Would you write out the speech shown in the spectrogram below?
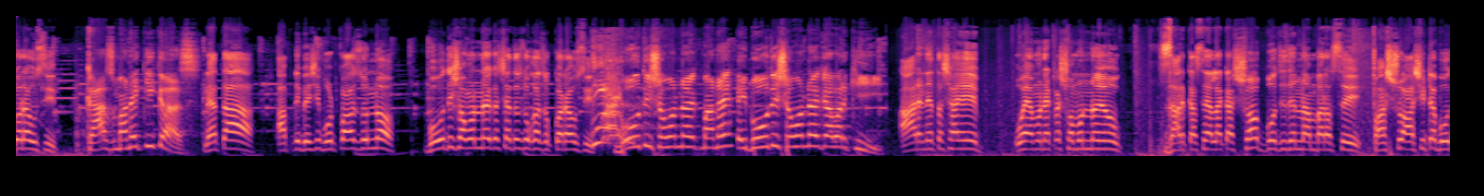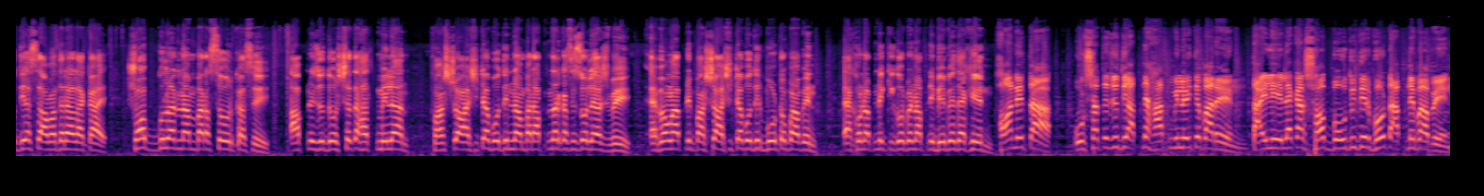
করা উচিত। কাজ মানে কি কাজ? নেতা আপনি বেশি ভোট পাওয়ার জন্য বৌদি সমন্বয়কের সাথে যোগাযোগ করা উচিত। বৌদি সমন্বয়ক মানে? এই বৌদি সমন্বয়ক আবার কি? আর নেতা সাহেব ও এমন একটা সমন্বয়ক। যার কাছে এলাকার সব বৌদিদের নাম্বার আছে পাঁচশো আশিটা বদি আছে আমাদের এলাকায় সবগুলোর নাম্বার আছে ওর কাছে। আপনি যদি ওর সাথে হাত মিলান পাঁচশো আশিটা বদির নাম্বার আপনার কাছে চলে আসবে এবং আপনি পাঁচশো আশিটা বদির ভোটও পাবেন। এখন আপনি কি করবেন আপনি ভেবে দেখেন। হ নেতা ওর সাথে যদি আপনি হাত মিলাইতে পারেন তাইলে এলাকার সব বৌদিদের ভোট আপনি পাবেন।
